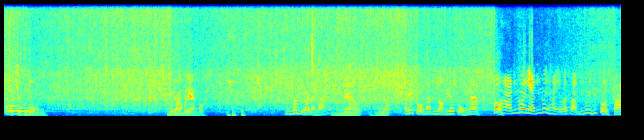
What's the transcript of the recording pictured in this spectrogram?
โอ้เจ็ดชั่วโมงอันนี้ไม่ถามมาแรงบ่มันบ่เหลือแล้วล่ะอืมไม่เอาไม่เอาอันนี้ตัวค่ะพี่น้องไม่ใช่ตัวงามพ่อหานี่ด้วยแหละนี่ด้วยไห้ภาษานี่ด้วยที่ตัวป่า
